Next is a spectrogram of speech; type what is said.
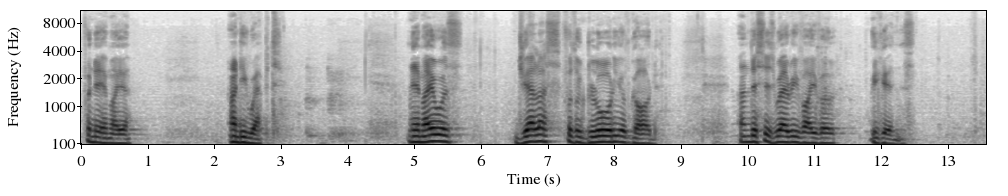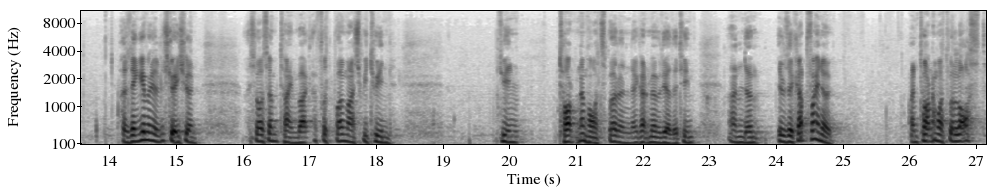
for Nehemiah. And he wept. Nehemiah was jealous for the glory of God. And this is where revival begins. I thinking of an illustration. I saw some time back a football match between, between Tottenham Hotspur and I can't remember the other team. And um, there was a cup final. And Tottenham Hotspur lost.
